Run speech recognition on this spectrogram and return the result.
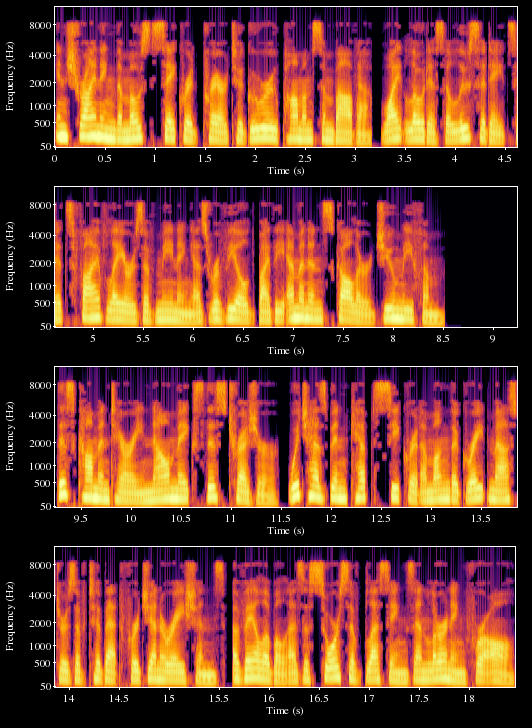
Enshrining the most sacred prayer to Guru Padmasambhava, White Lotus elucidates its five layers of meaning as revealed by the eminent scholar Ju Mipham. This commentary now makes this treasure, which has been kept secret among the great masters of Tibet for generations, available as a source of blessings and learning for all.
